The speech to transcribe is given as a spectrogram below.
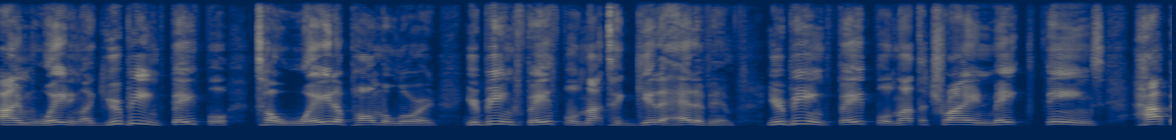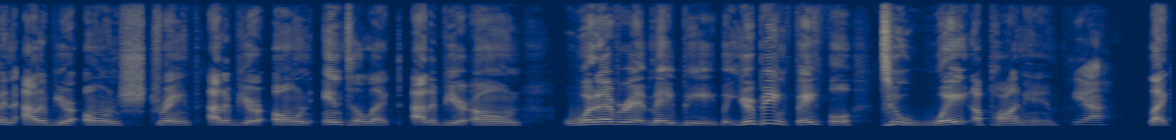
I'm waiting. Like you're being faithful to wait upon the Lord. You're being faithful not to get ahead of Him. You're being faithful not to try and make things happen out of your own strength, out of your own intellect, out of your own whatever it may be. But you're being faithful to wait upon Him. Yeah. Like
